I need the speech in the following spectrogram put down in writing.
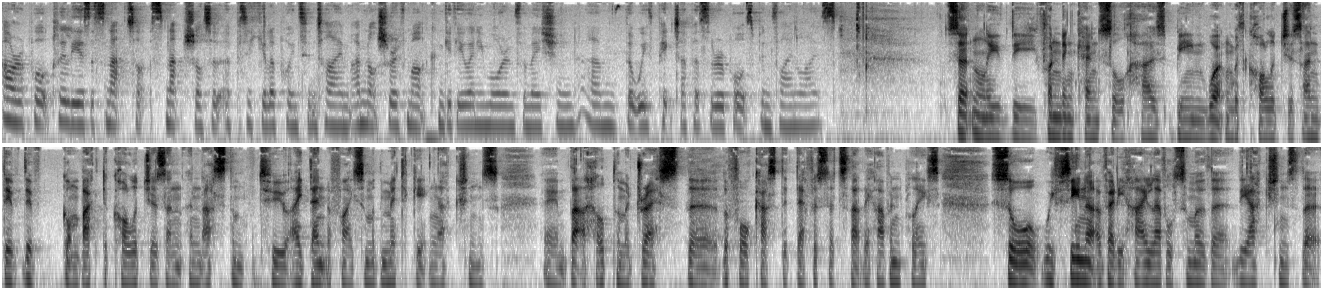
Our report clearly is a snapshot, snapshot at a particular point in time. I'm not sure if Mark can give you any more information um, that we've picked up as the report's been finalised certainly the funding council has been working with colleges and they've, they've gone back to colleges and, and asked them to identify some of the mitigating actions um, that help them address the, the forecasted deficits that they have in place. So we've seen at a very high level some of the, the actions that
